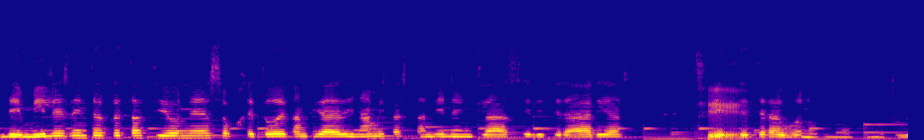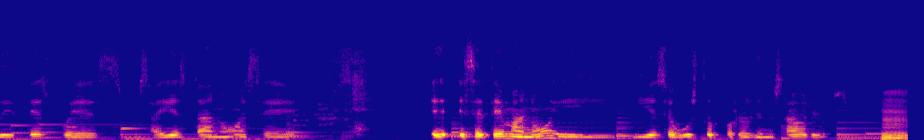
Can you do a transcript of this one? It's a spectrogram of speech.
de miles de interpretaciones, objeto de cantidad de dinámicas también en clase, literarias, etcétera. Y bueno, como, tú dices, pues, pues ahí está, ¿no? Ese, e, ese tema, ¿no? Y, ese gusto por los dinosaurios. Mm.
